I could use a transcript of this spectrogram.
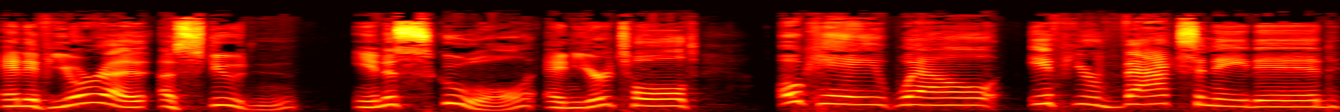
And if you're a, a, student in a school and you're told, okay, well, if you're vaccinated,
